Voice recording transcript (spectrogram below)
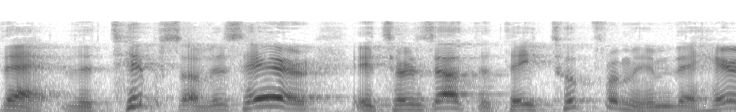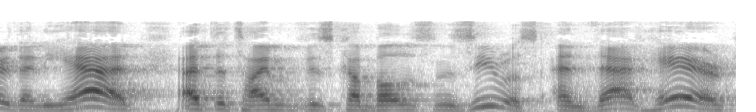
that the tips of his hair, it turns out that they took from him the hair that he had at the time of his kabbalah's nazirus, and that hair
